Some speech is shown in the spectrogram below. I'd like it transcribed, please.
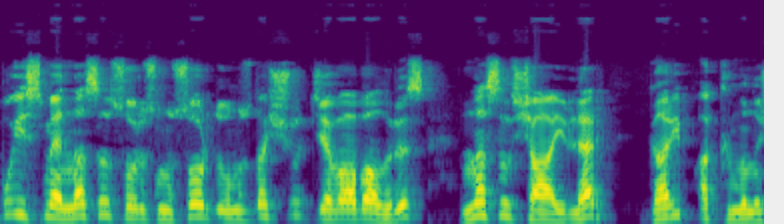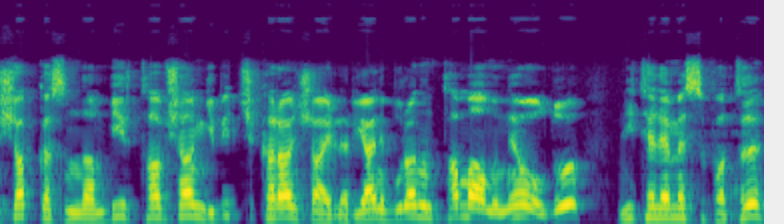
Bu isme nasıl sorusunu sorduğumuzda şu cevabı alırız. Nasıl şairler? Garip akımını şapkasından bir tavşan gibi çıkaran şairler. Yani buranın tamamı ne oldu? Niteleme sıfatı.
